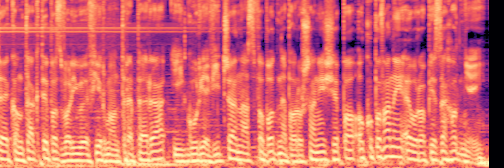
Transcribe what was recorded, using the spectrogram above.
Te kontakty pozwoliły firmom Treppera i Gurjewicza na swobodne poruszanie się po okupowanej Europie Zachodniej.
